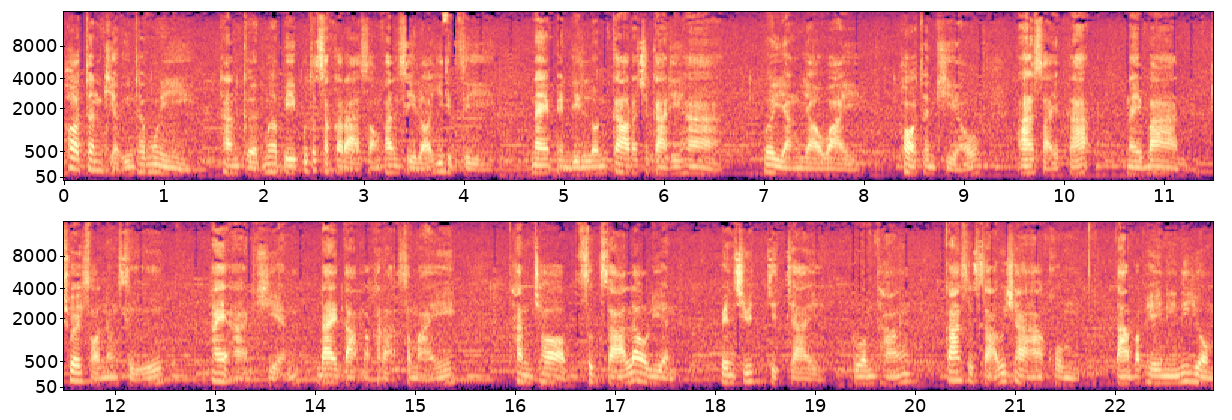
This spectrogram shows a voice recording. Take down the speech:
พ่อท่านเขียวอินทมุนี ท่านเกิดเมื่อปีพุทธศักราช 2424 ในแผ่นดินล้นเก้ารัชกาลที่ 5 เมื่อยังเยาว์วัย พ่อท่านเขียว อาศัยพระในบ้านช่วยสอนหนังสือ ให้อ่านเขียนได้ตามอักขระสมัย ท่านชอบศึกษาเล่าเรียนเป็นชีวิตจิตใจ รวมทั้งการศึกษาวิชาอาคม ตามประเพณีนิยม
